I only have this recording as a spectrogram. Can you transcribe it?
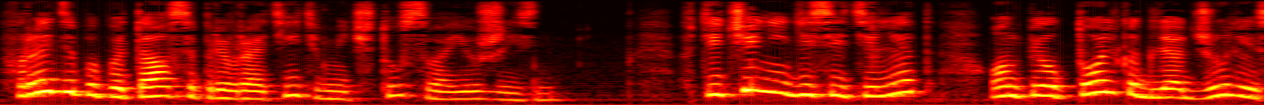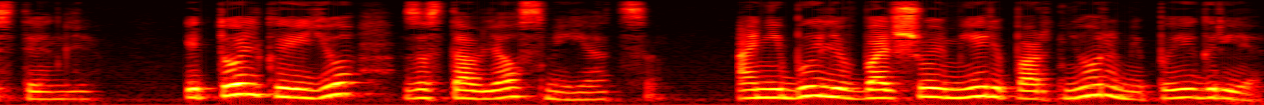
Фредди попытался превратить в мечту свою жизнь. В течение десяти лет он пел только для Джулии Стэнли, и только ее заставлял смеяться. Они были в большой мере партнерами по игре,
